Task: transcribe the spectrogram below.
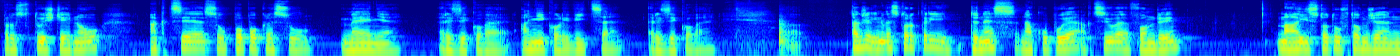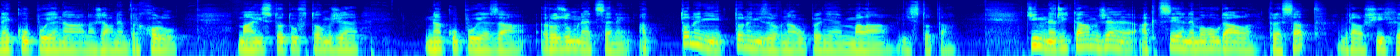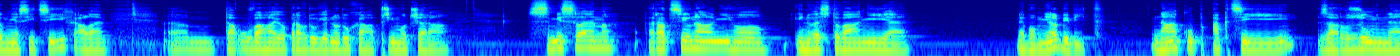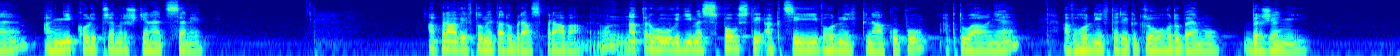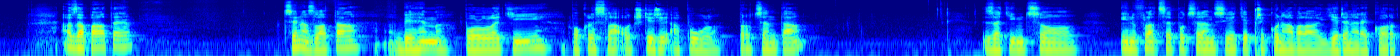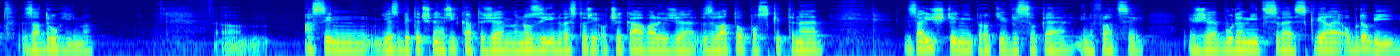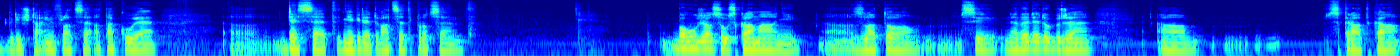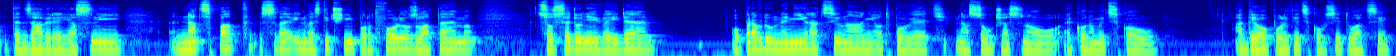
Prostě tu ještě jednou, akcie jsou po poklesu méně rizikové a nikoli více rizikové. Takže investor, který dnes nakupuje akciové fondy, má jistotu v tom, že nekupuje na, na žádném vrcholu. Má jistotu v tom, že nakupuje za rozumné ceny. A to není, to není zrovna úplně malá jistota. Tím neříkám, že akcie nemohou dál klesat v dalších měsících, ale um, ta úvaha je opravdu jednoduchá, přímočará. Smyslem racionálního investování je, nebo měl by být, nákup akcí za rozumné a nikoli přemrštěné ceny. A právě v tom je ta dobrá zpráva. Na trhu vidíme spousty akcí vhodných k nákupu aktuálně a vhodných tedy k dlouhodobému držení. A za páté, cena zlata během pololetí poklesla o 4,5%, zatímco inflace po celém světě překonávala jeden rekord za druhým. Asi je zbytečné říkat, že mnozí investoři očekávali, že zlato poskytne zajištění proti vysoké inflaci, že bude mít své skvělé období, když ta inflace atakuje 10, eh, někde 20% Bohužel jsou zklamáni. Eh, zlato si nevede dobře a zkrátka ten závěr je jasný nadspat své investiční portfolio zlatem, co se do něj vejde, opravdu není racionální odpověď na současnou ekonomickou a geopolitickou situaci.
